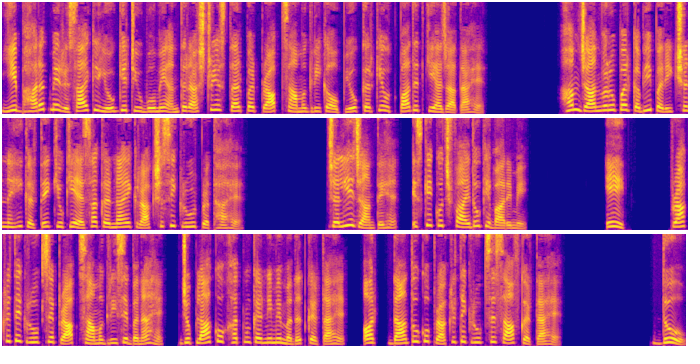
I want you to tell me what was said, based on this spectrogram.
ये भारत में रिसाइकिल योग्य ट्यूबों में अंतर्राष्ट्रीय स्तर पर प्राप्त सामग्री का उपयोग करके उत्पादित किया जाता है। हम जानवरों पर कभी परीक्षण नहीं करते क्योंकि ऐसा करना एक राक्षसी क्रूर प्रथा है। चलिए जानते हैं इसके कुछ फायदों के बारे में। एक, प्राकृतिक रूप से प्राप्त सामग्री से बना है, जो प्लाक को खत्म करने में मदद करता है और दांतों को प्राकृतिक रूप से साफ़ करता है। दो,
